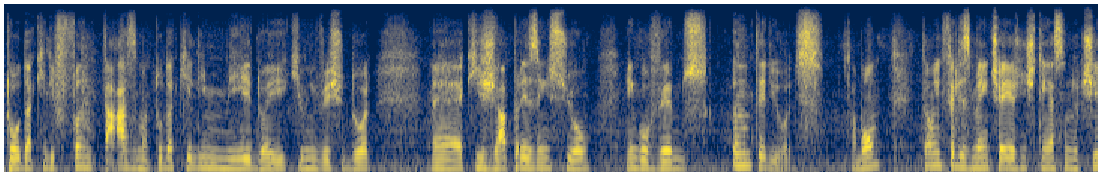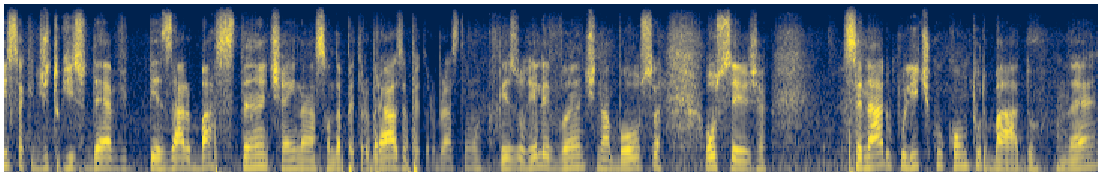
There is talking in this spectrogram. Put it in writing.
todo aquele fantasma, todo aquele medo aí que o investidor é, que já presenciou em governos anteriores tá bom? Então, infelizmente, aí a gente tem essa notícia. Acredito que isso deve pesar bastante aí na ação da Petrobras. A Petrobras tem um peso relevante na bolsa, ou seja, cenário político conturbado, né?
